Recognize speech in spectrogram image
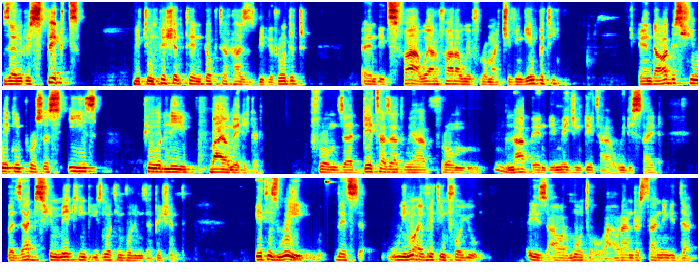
The respect between patient and doctor has been eroded and it's far, we are far away from achieving empathy. And our decision making process is purely biomedical. From the data that we have from lab and imaging data, we decide, but that decision making is not involving the patient. It is we, this, we know everything for you, is our motto. Our understanding is that.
